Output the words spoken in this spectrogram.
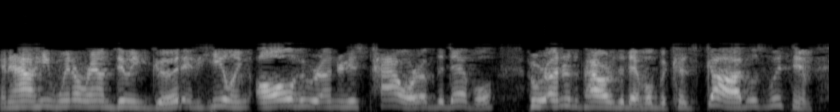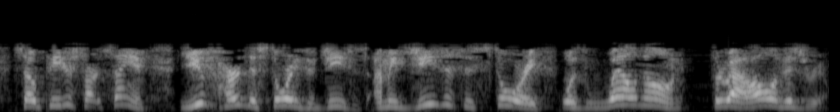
and how he went around doing good and healing all who were under his power of the devil, who were under the power of the devil because God was with him. So Peter starts saying, You've heard the stories of Jesus. I mean, Jesus' story was well known throughout all of Israel.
